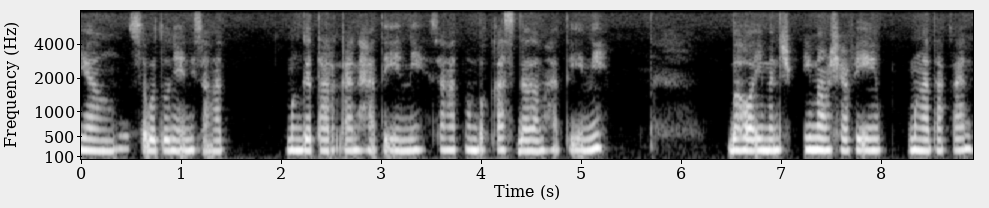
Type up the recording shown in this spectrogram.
yang sebetulnya ini sangat menggetarkan hati ini, sangat membekas dalam hati ini, bahwa Imam Syafi'i mengatakan,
